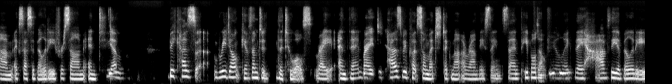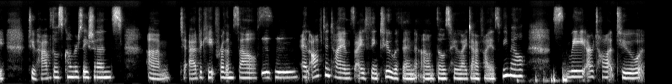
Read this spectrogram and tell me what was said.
um, accessibility for some, and two, yep. because we don't give them to the tools, right? And then right. because we put so much stigma around these things, then people don't feel mm-hmm. like they have the ability to have those conversations. Um, to advocate for themselves. Mm-hmm. And oftentimes, I think too, within um, those who identify as female, we are taught to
